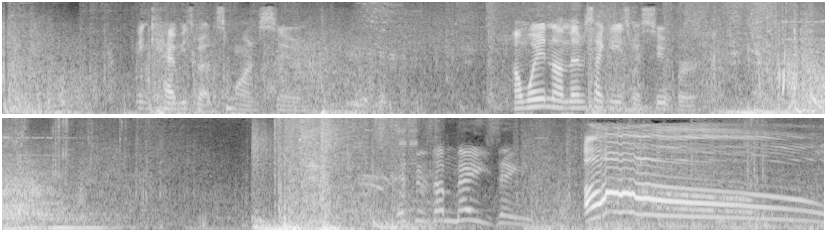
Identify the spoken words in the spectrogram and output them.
I think Heavy's about to spawn soon. I'm waiting on them so I can use my super. This is amazing. Oh!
